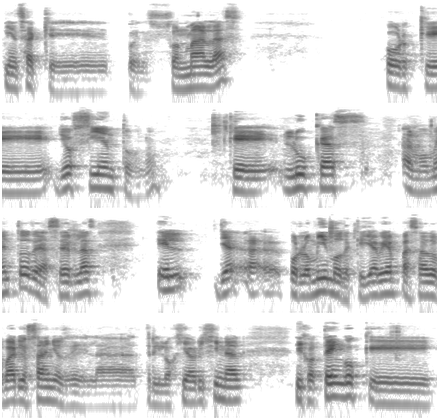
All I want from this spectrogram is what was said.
piensa que pues son malas, porque yo siento que Lucas, al momento de hacerlas, él ya, ah, por lo mismo de que ya habían pasado varios años de la trilogía original, dijo, tengo que,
